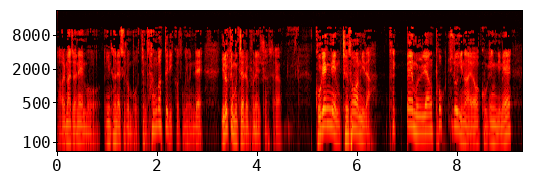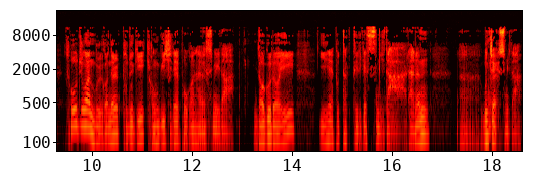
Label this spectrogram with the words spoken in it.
얼마 전에 뭐 인터넷으로 뭐 좀 산 것들이 있거든요. 근데 이렇게 문자를 보내주셨어요. 고객님 죄송합니다. 택배 물량 폭주로 인하여 고객님의 소중한 물건을 부득이 경비실에 보관하였습니다. 너그러이 이해 부탁드리겠습니다. 라는 어, 문자였습니다.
